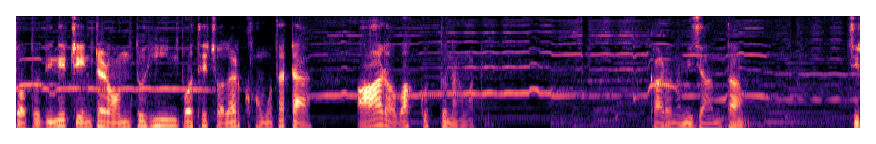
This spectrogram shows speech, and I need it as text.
ততদিনে ট্রেনটার অন্তহীন পথে চলার ক্ষমতাটা আর অবাক করতো না আমাকে। কারণ আমি জানতাম যে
